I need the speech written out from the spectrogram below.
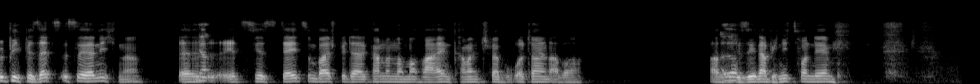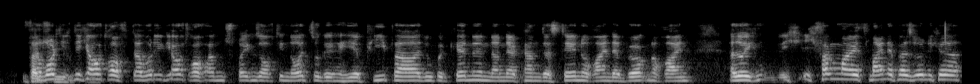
üppig besetzt ist er ja nicht. Ne? Äh, ja. Jetzt hier State zum Beispiel, der kam dann nochmal rein, kann man jetzt schwer beurteilen, aber also, also gesehen habe ich nichts von dem. Da halt wollte ich dich auch drauf, da wollte ich dich auch drauf ansprechen, so auf die Neuzugänge hier. Pieper, du bekennen, dann der kam der Stay noch rein, der Berg noch rein. Also ich, ich, ich fange mal jetzt meine persönliche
